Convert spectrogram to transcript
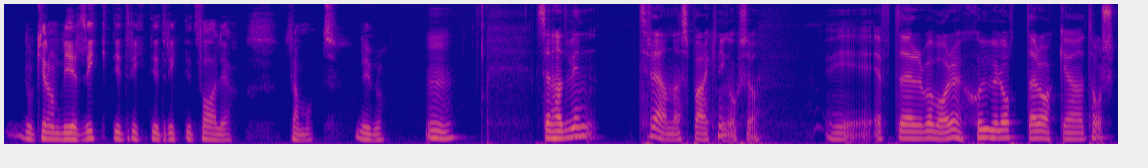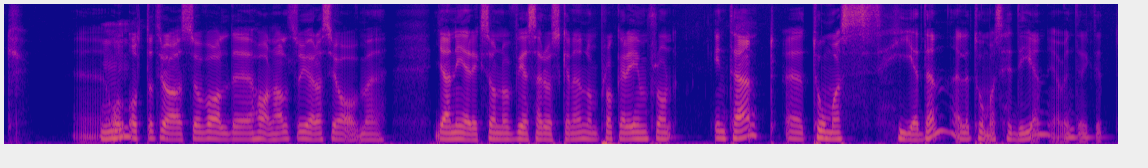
då kan de bli riktigt, riktigt, riktigt farliga framåt. Nybro. Mm. Sen hade vi en tränarsparkning också. Efter, vad var det, sju eller åtta raka torsk. Eh, mm. Åtta tror jag, så valde Hanhals att göra sig av med Jan Eriksson och Vesa Ruskanen. De plockade in från internt eh, Thomas Heden, eller Thomas Hedén, jag vet inte riktigt.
